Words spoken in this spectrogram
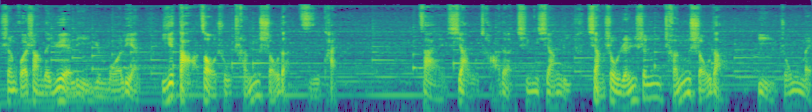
生活上的阅历与磨练，已打造出成熟的姿态。在下午茶的清香里，享受人生成熟的一种美。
